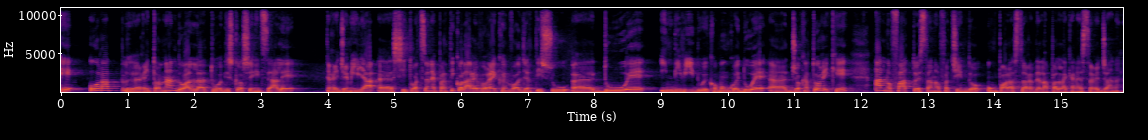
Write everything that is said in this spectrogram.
E ora, eh, ritornando al tuo discorso iniziale Reggio Emilia, eh, situazione particolare, vorrei coinvolgerti su eh, due individui, comunque due eh, giocatori che hanno fatto e stanno facendo un po' la storia della pallacanestro reggiana.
